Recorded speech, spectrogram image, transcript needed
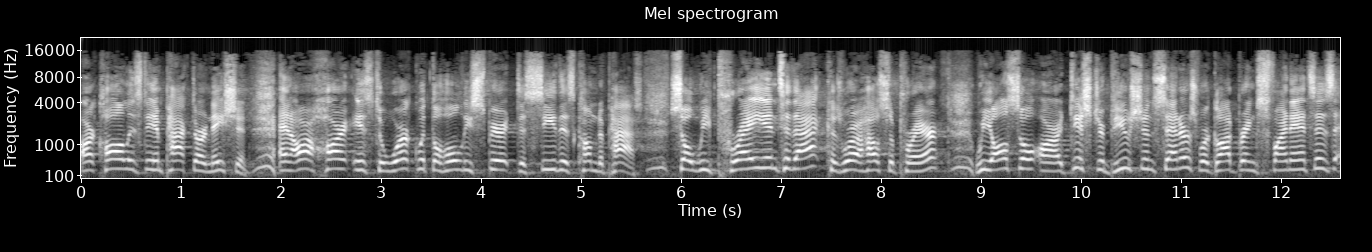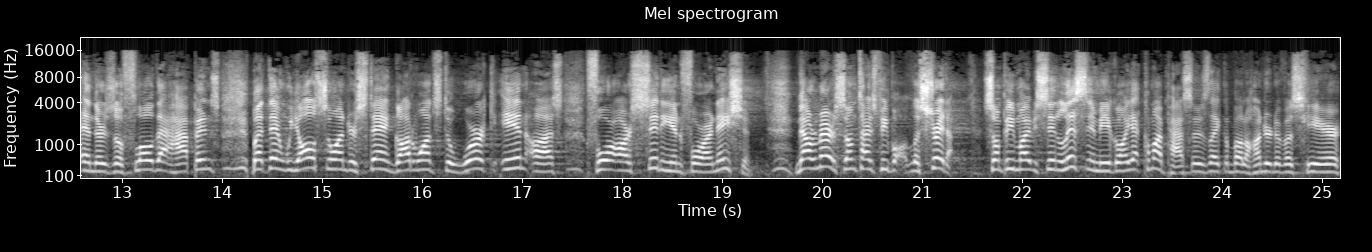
Our call is to impact our nation. And our heart is to work with the Holy Spirit to see this come to pass. So we pray into that because we're a house of prayer. We also are distribution centers where God brings finances and there's a flow that happens. But then we also understand God wants to work in us for our city and for our nation. Now remember, sometimes people, straight up, some people might be sitting listening to me going, Yeah, come on, Pastor. There's like about 100 of us here.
